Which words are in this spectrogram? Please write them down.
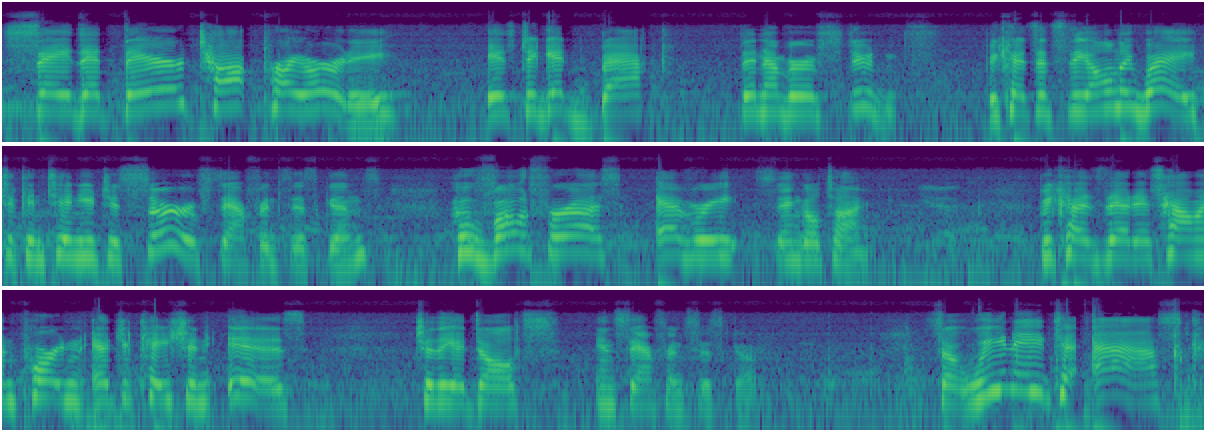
say that their top priority is to get back the number of students because it's the only way to continue to serve San Franciscans who vote for us every single time. Because that is how important education is to the adults in San Francisco. So we need to ask,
